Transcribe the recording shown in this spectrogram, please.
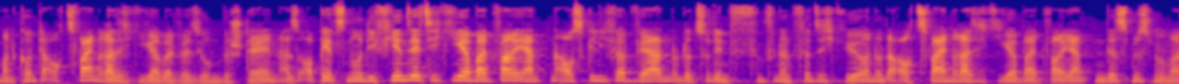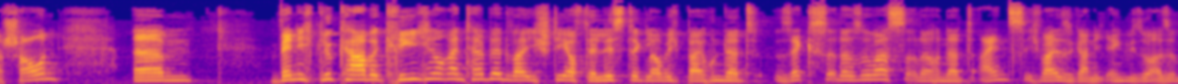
man konnte auch 32 GB Versionen bestellen. Also ob jetzt nur die 64 GB Varianten ausgeliefert werden oder zu den 540 gehören oder auch 32 GB Varianten, das müssen wir mal schauen. Ähm, wenn ich Glück habe, kriege ich noch ein Tablet, weil ich stehe auf der Liste, glaube ich, bei 106 oder sowas oder 101. Ich weiß es gar nicht, irgendwie so. Also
